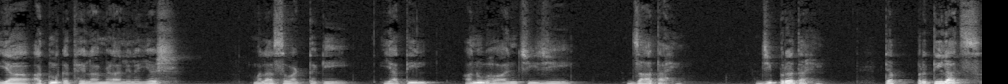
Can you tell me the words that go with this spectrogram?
या आत्मकथेला मिळालेलं यश मला असं वाटतं की यातील अनुभवांची जी जात आहे जी प्रत आहे त्या प्रतीलाच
